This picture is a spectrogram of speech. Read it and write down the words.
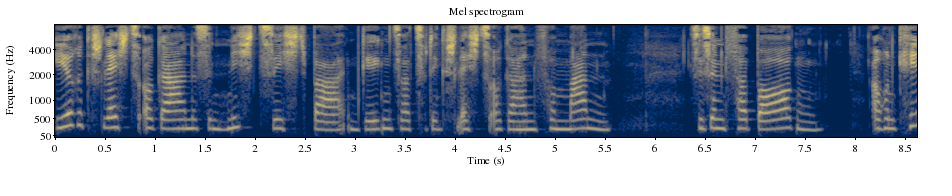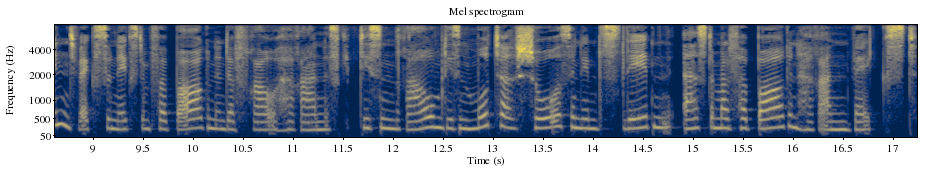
Ihre Geschlechtsorgane sind nicht sichtbar im Gegensatz zu den Geschlechtsorganen vom Mann. Sie sind verborgen. Auch ein Kind wächst zunächst im Verborgenen der Frau heran. Es gibt diesen Raum, diesen Mutterschoß, in dem das Leben erst einmal verborgen heranwächst.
